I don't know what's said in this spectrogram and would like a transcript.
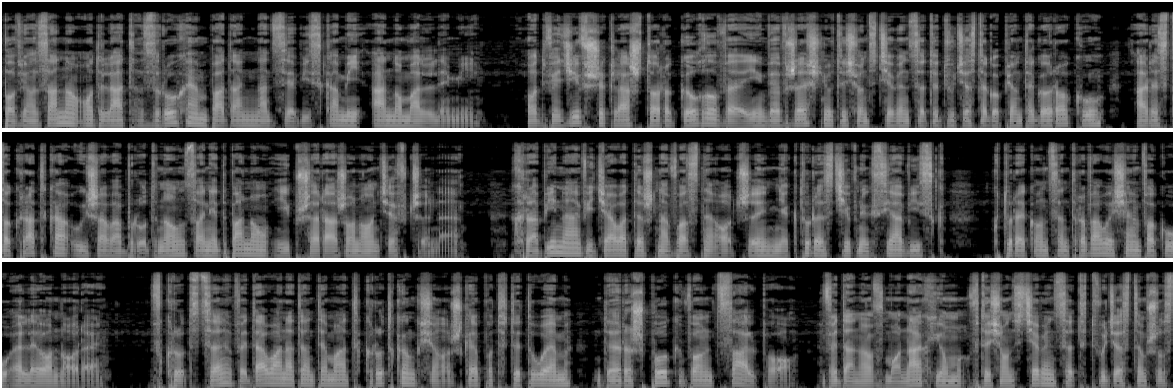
powiązaną od lat z ruchem badań nad zjawiskami anomalnymi. Odwiedziwszy klasztor Gorowej we wrześniu 1925 roku, arystokratka ujrzała brudną, zaniedbaną i przerażoną dziewczynę. Hrabina widziała też na własne oczy niektóre z dziwnych zjawisk, które koncentrowały się wokół Eleonory. Wkrótce wydała na ten temat krótką książkę pod tytułem Der Spuk von Salpo, wydaną w Monachium w 1926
